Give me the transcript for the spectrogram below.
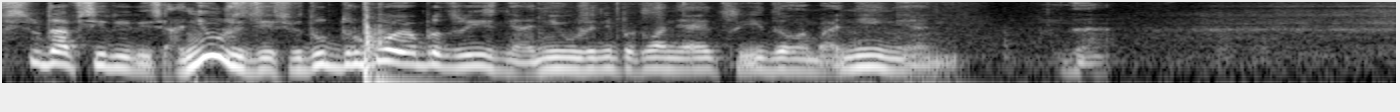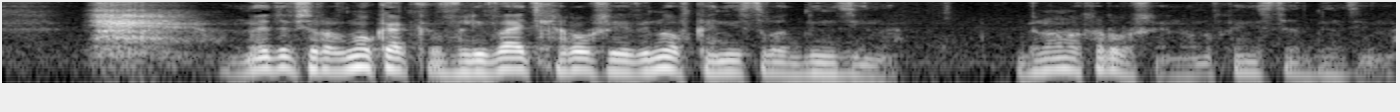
сюда вселились. Они уже здесь ведут другой образ жизни. Они уже не поклоняются идолам, они не они. Да. Но это все равно, как вливать хорошее вино в канистру от бензина. Вино оно хорошее, но оно в канистре от бензина.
